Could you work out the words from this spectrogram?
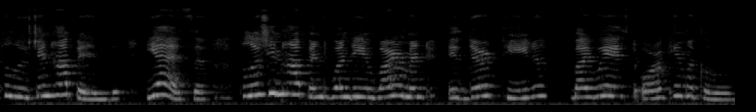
pollution happen? Yes, pollution happens when the environment is dirtied by waste or chemicals.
